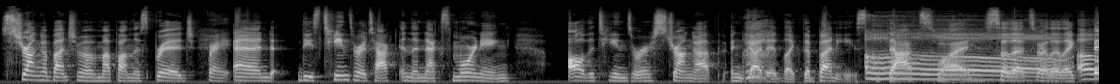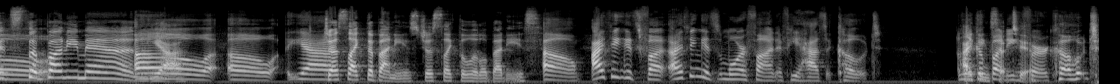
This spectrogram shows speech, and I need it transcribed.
strung a bunch of them up on this bridge. Right. And these teens were attacked, and the next morning, all the teens were strung up and gutted like the bunnies. That's why. So that's why they're like, it's the oh. bunny man. yeah. Oh, oh, yeah. Just like the bunnies, just like the little bunnies. Oh, I think it's fun. I think it's more fun if he has a coat, like a so, bunny too. fur coat.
